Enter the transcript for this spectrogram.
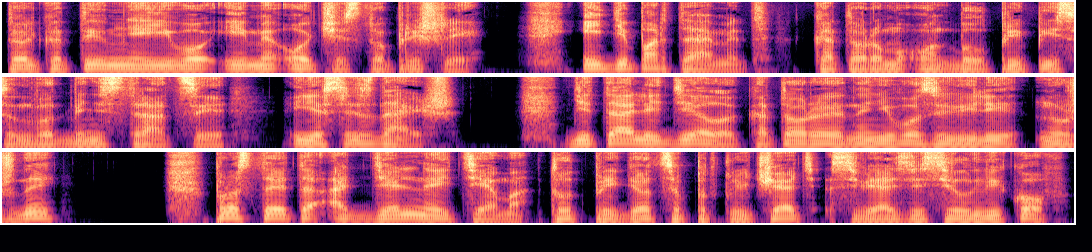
Только ты мне его имя-отчество пришли. И департамент, к которому он был приписан в администрации, если знаешь. Детали дела, которые на него завели, нужны? Просто это отдельная тема, тут придется подключать связи силовиков.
